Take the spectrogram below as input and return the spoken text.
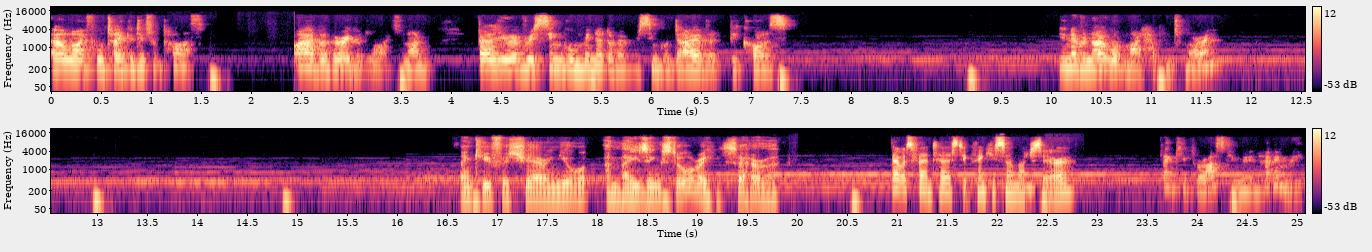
our life will take a different path. I have a very good life, and I value every single minute of every single day of it because you never know what might happen tomorrow. Thank you for sharing your amazing story, Sarah. That was fantastic. Thank you so much, Sarah. Thank you for asking me and having me.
